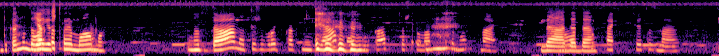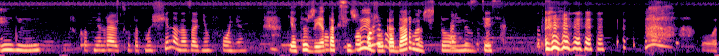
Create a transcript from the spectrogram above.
Я такая, ну да, Я я, же твоя мама. Ну да, но ты же вроде как не я, поэтому кажется, что надо что может знать. Да, Но да, да. Все это знают. Мгм. Как мне нравится этот мужчина на заднем фоне. Я тоже, я так сижу и благодарна, что он здесь. Вот.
